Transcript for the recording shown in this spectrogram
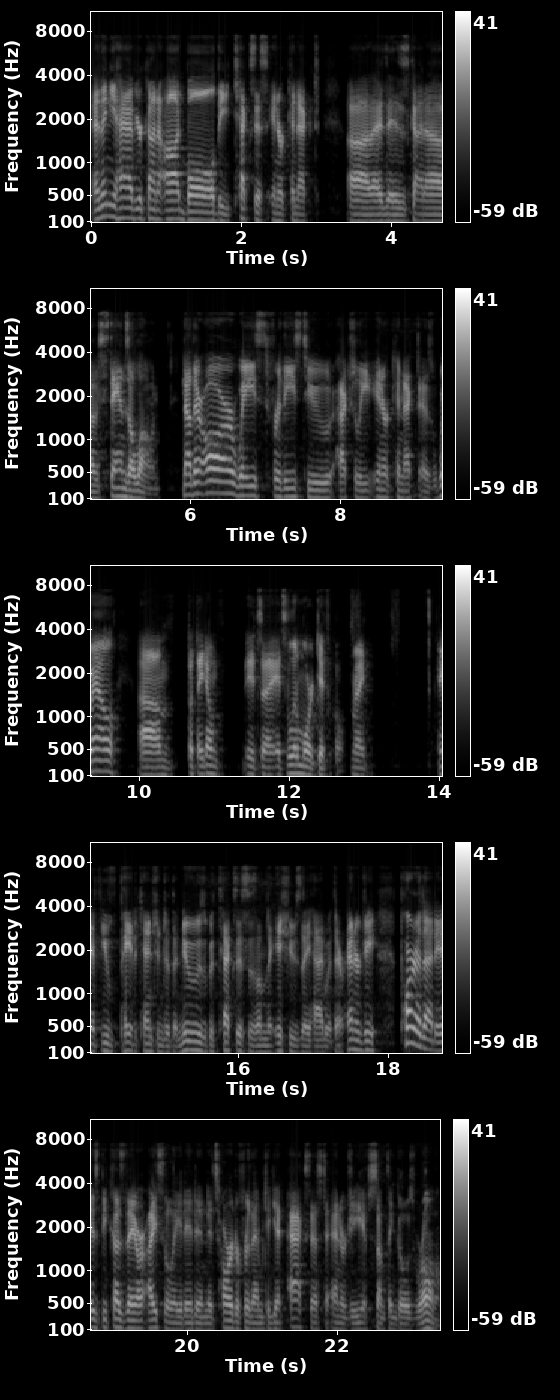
And then you have your kind of oddball, the Texas Interconnect, uh, that is kind of stands alone. Now there are ways for these to actually interconnect as well, um, but they don't. It's a it's a little more difficult, right? And if you've paid attention to the news with Texas and some of the issues they had with their energy, part of that is because they are isolated and it's harder for them to get access to energy if something goes wrong.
